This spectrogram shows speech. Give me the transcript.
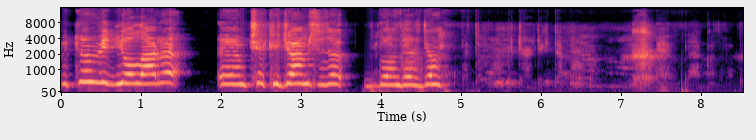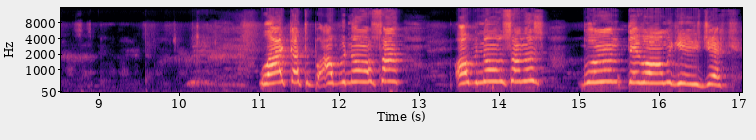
Bütün videoları e, çekeceğim size göndereceğim. Like atıp abone olsan abone olsanız bunun devamı gelecek.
